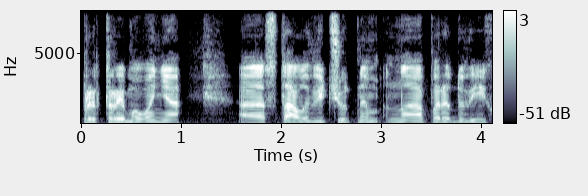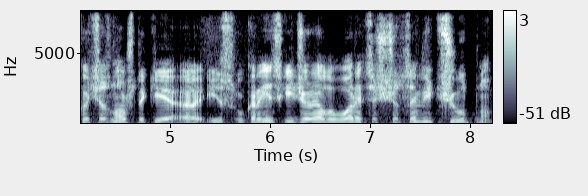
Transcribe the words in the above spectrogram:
притримування стало відчутним на передовій. Хоча знову ж таки е, із українських джерел говориться, що це відчутно.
